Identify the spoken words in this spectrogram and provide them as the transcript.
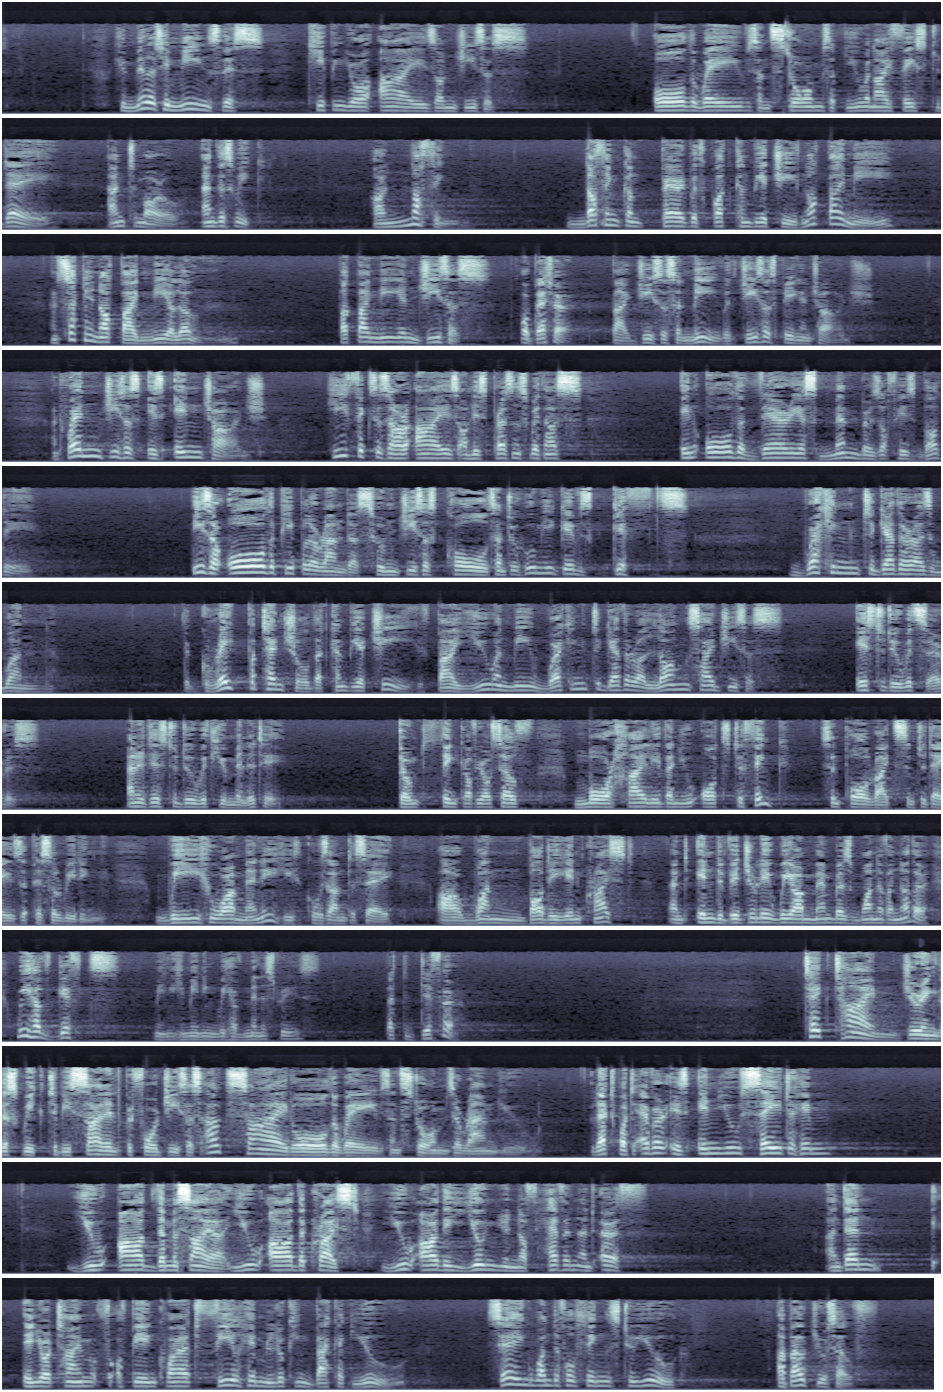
Humility means this keeping your eyes on Jesus all the waves and storms that you and I face today and tomorrow and this week are nothing, nothing compared with what can be achieved, not by me, and certainly not by me alone, but by me and Jesus, or better, by Jesus and me, with Jesus being in charge. And when Jesus is in charge, he fixes our eyes on his presence with us in all the various members of his body. These are all the people around us whom Jesus calls and to whom he gives gifts, working together as one. The great potential that can be achieved by you and me working together alongside Jesus is to do with service, and it is to do with humility. Don't think of yourself more highly than you ought to think. St. Paul writes in today's epistle reading. We who are many, he goes on to say, are one body in Christ, and individually we are members one of another. We have gifts, meaning, meaning we have ministries that differ. Take time during this week to be silent before Jesus outside all the waves and storms around you. Let whatever is in you say to him, you are the Messiah. You are the Christ. You are the union of heaven and earth. And then, in your time of being quiet, feel Him looking back at you, saying wonderful things to you about yourself,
